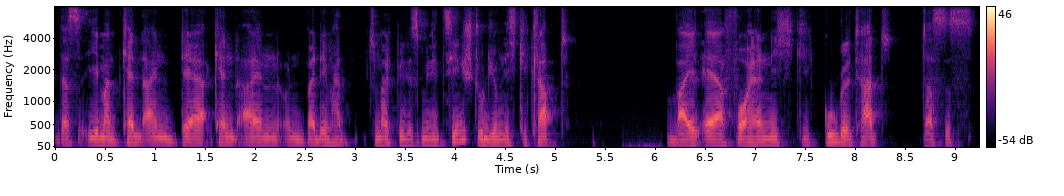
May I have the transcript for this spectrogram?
dass jemand kennt einen, der kennt einen und bei dem hat zum Beispiel das Medizinstudium nicht geklappt, weil er vorher nicht gegoogelt hat, dass, es,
